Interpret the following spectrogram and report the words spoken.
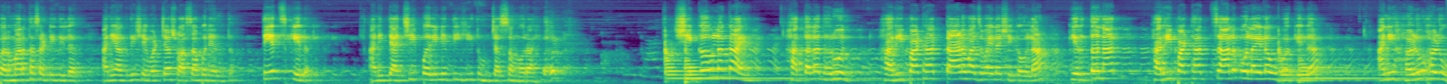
परमार्थासाठी दिलं आणि अगदी शेवटच्या श्वासापर्यंत तेच केलं. आणि त्याची परिणिती ही तुमच्यासमोर आहे. शिकवलं काय? हाताला धरून हरिपाठात टाळ वाजवायला शिकवला. कीर्तनात हरिपाठात चाल बोलायला उभं केलं. आणि हळूहळू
